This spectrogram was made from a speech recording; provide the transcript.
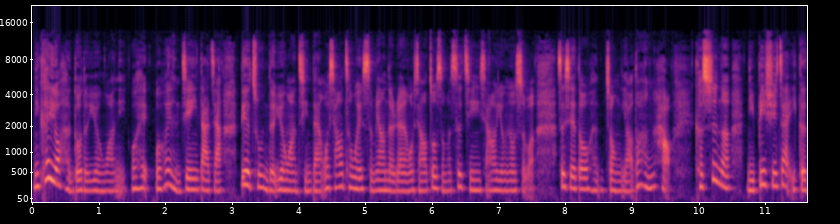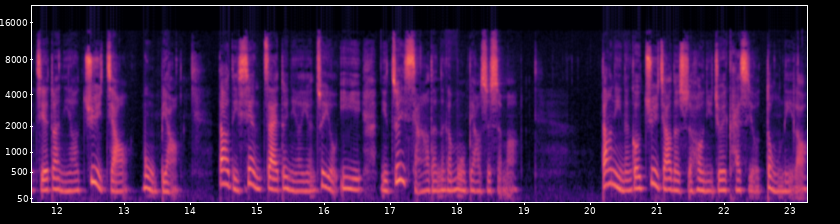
你可以有很多的愿望，你我会我会很建议大家列出你的愿望清单。我想要成为什么样的人？我想要做什么事情？想要拥有什么？这些都很重要，都很好。可是呢，你必须在一个阶段，你要聚焦目标。到底现在对你而言最有意义？你最想要的那个目标是什么？当你能够聚焦的时候，你就会开始有动力了。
